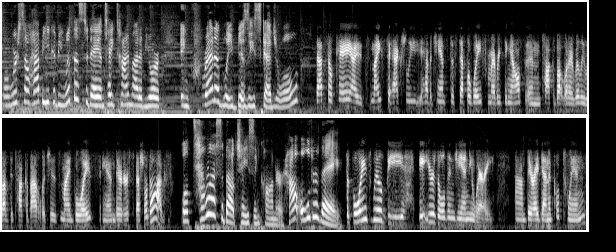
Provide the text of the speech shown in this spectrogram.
Well, we're so happy you could be with us today and take time out of your incredibly busy schedule. That's okay. I, it's nice to actually have a chance to step away from everything else and talk about what I really love to talk about, which is my boys and their special dogs. Well, tell us about Chase and Connor. How old are they? The boys will be eight years old in January, Um, they're identical twins,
